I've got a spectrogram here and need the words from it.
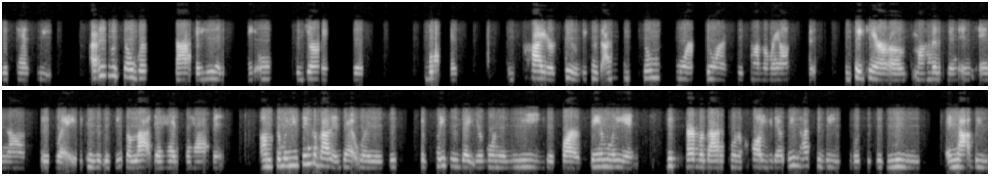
this past week, I just was so grateful God that He had me on the journey this prior to because I had so much more endurance this time around to, take care of my husband in in um, this way because it was just a lot that had to happen. Um, so when you think about it that way, it's just the places that you're going to need as far as family and just wherever God is going to call you, that we have to be able to just move and not be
